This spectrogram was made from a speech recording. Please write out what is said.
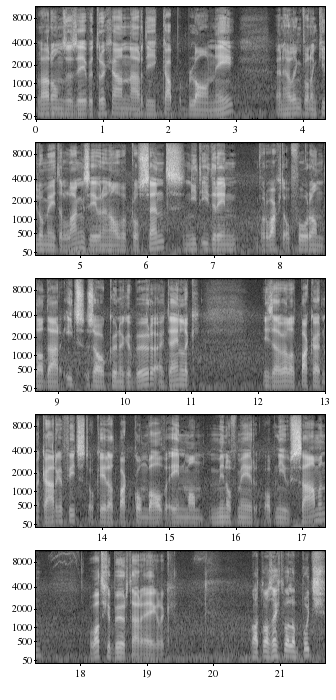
Laat ons eens even teruggaan naar die Cap Blanc-Nez. Een helling van een kilometer lang, 7,5 procent. Niet iedereen verwachtte op voorhand dat daar iets zou kunnen gebeuren. Uiteindelijk is daar wel het pak uit elkaar gefietst. Oké, dat pak komt behalve één man min of meer opnieuw samen. Wat gebeurt daar eigenlijk? Maar het was echt wel een putsch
